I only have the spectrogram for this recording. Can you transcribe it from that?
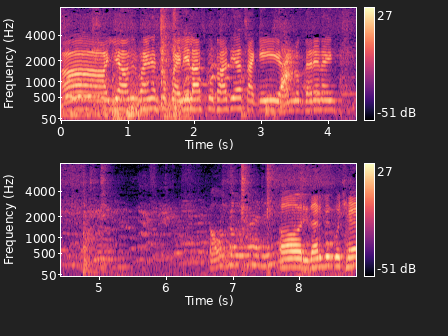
हाँ ये आमिर भाई ने इसको पहले लाश को उठा दिया ताकि हम लोग डरे नहीं। है? और इधर भी कुछ है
